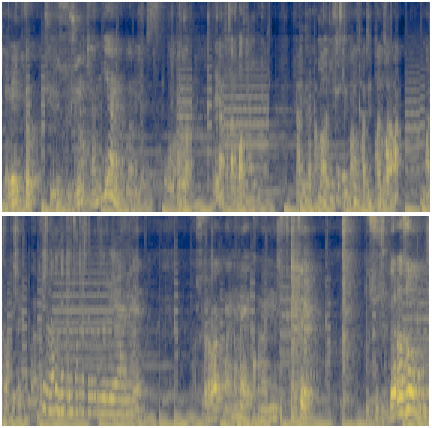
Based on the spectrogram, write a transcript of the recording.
Gerek yok çünkü sucuğun kendi yerini kullanacağız. Olan olan. Değil mi? Tasarruf al. Yani ama paramız paramız var ama maalesef bir şey yok. Biz bunun en faturası olur yani. Yani kusura bakmayın ama ekonomimiz kötü. Bu sucuklar az olmuş.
